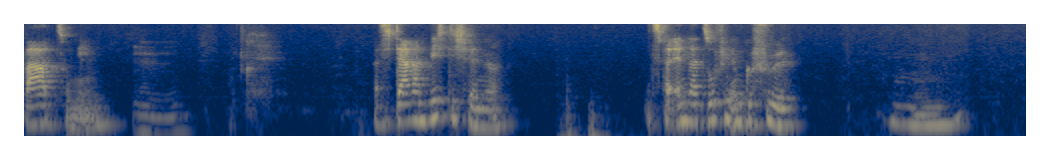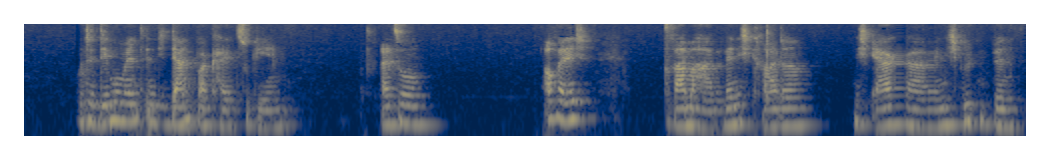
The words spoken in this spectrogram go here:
wahrzunehmen. Was ich daran wichtig finde, es verändert so viel im Gefühl. Und in dem Moment in die Dankbarkeit zu gehen. Also, auch wenn ich Drama habe, wenn ich gerade mich ärgere, wenn ich wütend bin,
